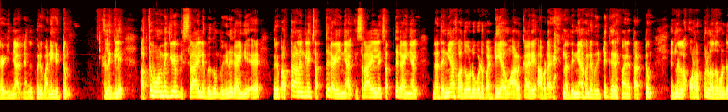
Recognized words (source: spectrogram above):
കഴിഞ്ഞാൽ ഞങ്ങൾക്കൊരു പണി കിട്ടും. അല്ലെങ്കിൽ പത്ത് ബോംബെങ്കിലും ഇസ്രായേൽ വീകും വീണ് കഴിഞ്ഞ് ഒരു പത്താളെങ്കിലും ചത്ത് കഴിഞ്ഞാൽ ഇസ്രായേലിൽ ചത്ത് കഴിഞ്ഞാൽ നദന്യാഹു അതോടുകൂടി വട്ടിയാവും ആൾക്കാർ അവിടെ നദന്യാഹുവിന്റെ വീട്ടിൽ കയറി അവനെ തട്ടും എന്നുള്ള ഉറപ്പുള്ളത് കൊണ്ട്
